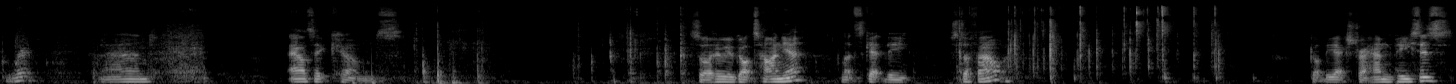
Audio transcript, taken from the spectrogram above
Grip and out it comes. So here we've got Tanya. Let's get the stuff out. Got the extra hand pieces.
